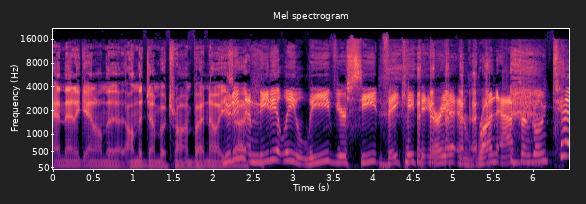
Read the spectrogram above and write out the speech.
and then again on the on the jumbotron. But no, You didn't uh, immediately leave your seat, vacate the area, and run after him, going Terry.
